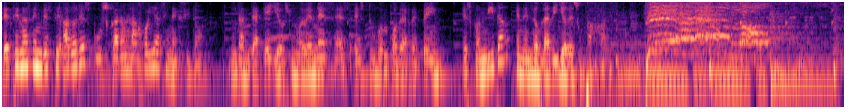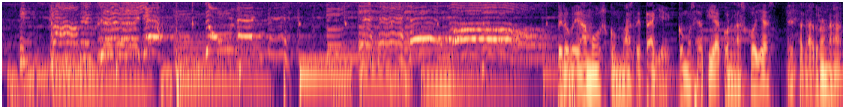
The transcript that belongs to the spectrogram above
Decenas de investigadores buscaron la joya sin éxito. Durante aquellos nueve meses estuvo en poder de Payne, escondida en el dobladillo de su faja. Pero veamos con más detalle cómo se hacía con las joyas esta ladrona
